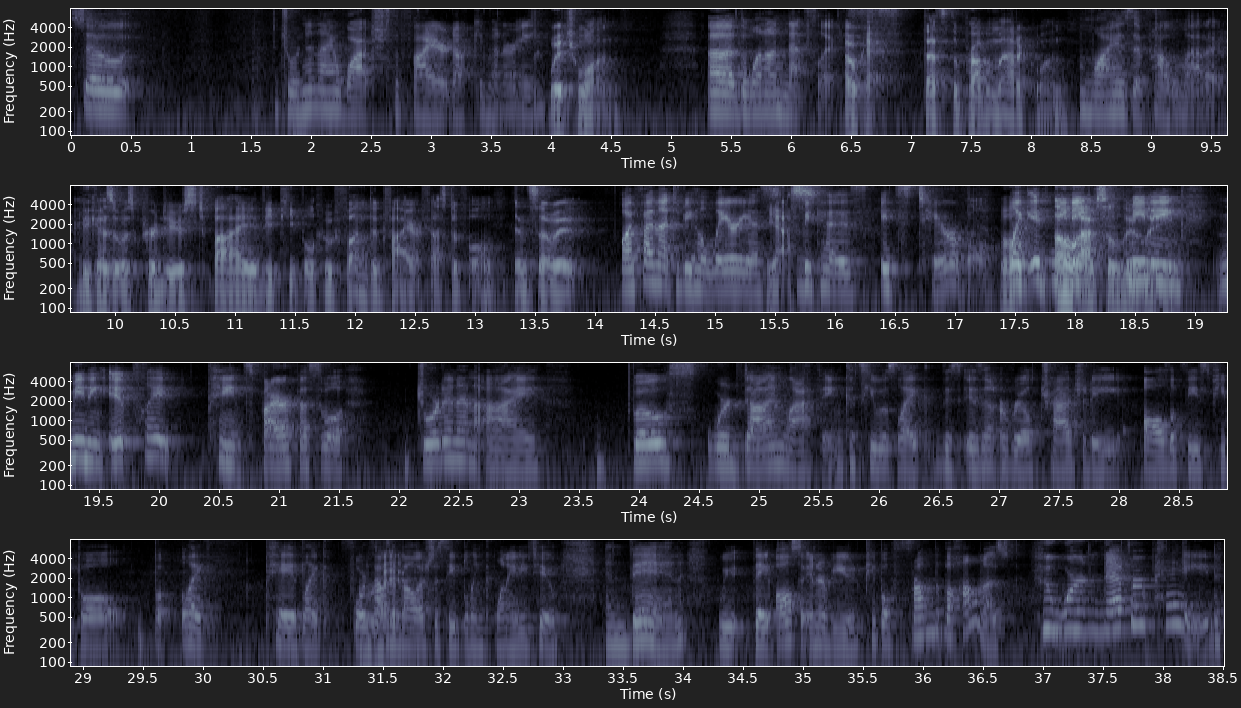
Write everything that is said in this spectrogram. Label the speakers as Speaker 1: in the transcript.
Speaker 1: So Jordan and I watched the Fire documentary,
Speaker 2: Which one?
Speaker 1: uh, the one on Netflix.
Speaker 2: Okay, that's the problematic one
Speaker 1: Why is it problematic?
Speaker 2: because it was produced by the people who funded Fire Festival, and so it
Speaker 1: Well, I find that to be hilarious.
Speaker 2: Yes.
Speaker 1: Because it's terrible.
Speaker 2: Well,
Speaker 1: like it.
Speaker 2: oh,
Speaker 1: Meaning,
Speaker 2: absolutely.
Speaker 1: Meaning, meaning it play paints Fire Festival. Jordan and I both were dying laughing because he was like, "This isn't a real tragedy. All of these people, like." paid like four thousand dollars to see Blink One Eighty Two, and then we they also interviewed people from the Bahamas who were never paid,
